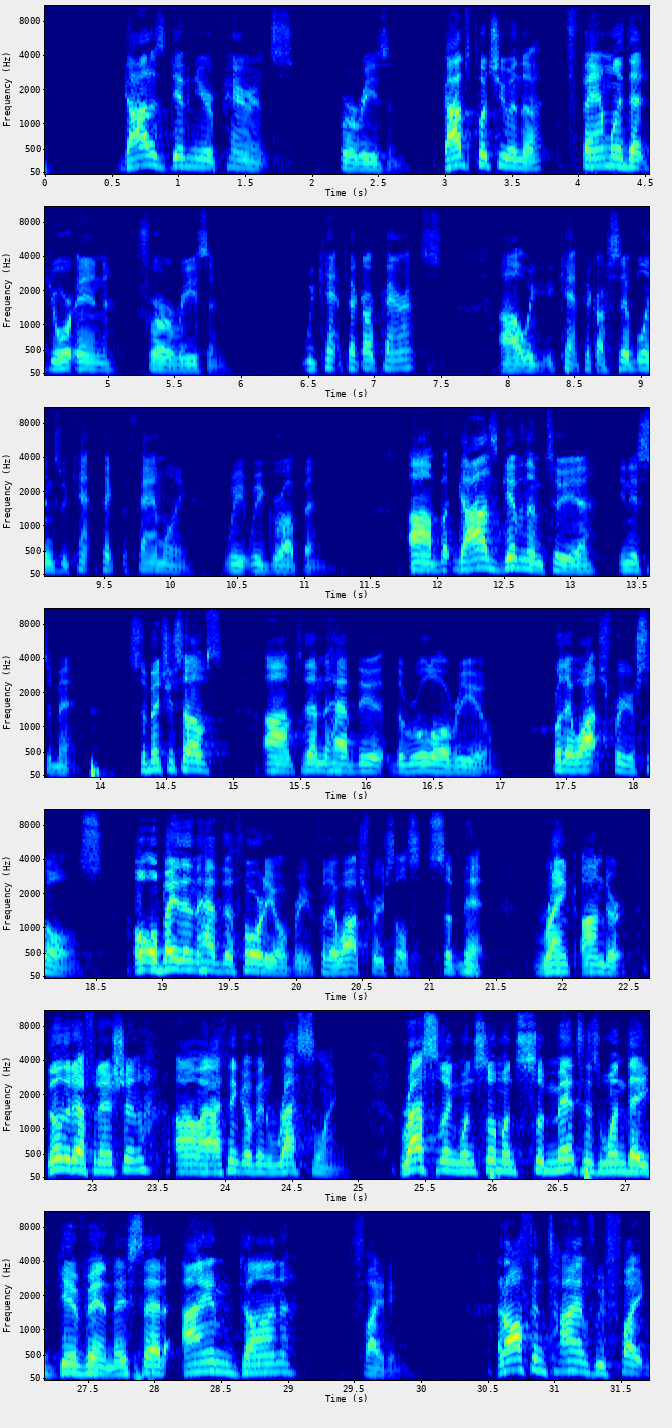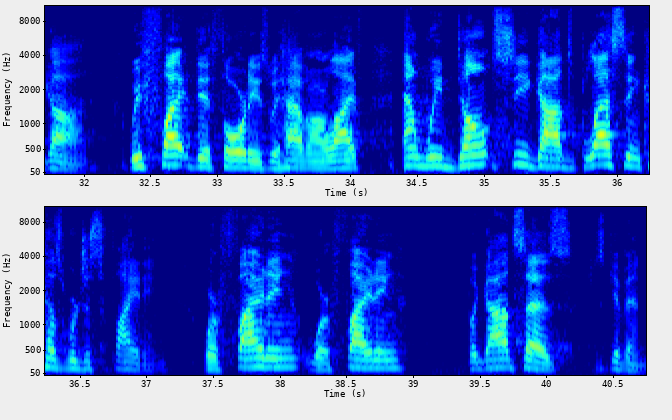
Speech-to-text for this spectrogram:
God has given you your parents for a reason. God's put you in the family that you're in for a reason. We can't pick our parents. Uh, we can't pick our siblings. We can't pick the family we, we grew up in. Um, but God's given them to you. You need to submit. Submit yourselves um, to them to have the, the rule over you, for they watch for your souls. O- obey them to have the authority over you, for they watch for your souls. Submit. Rank under. The other definition um, I think of in wrestling. Wrestling, when someone submits, is when they give in. They said, I am done fighting. And oftentimes we fight God. We fight the authorities we have in our life, and we don't see God's blessing because we're just fighting. We're fighting, we're fighting, but God says, just give in.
